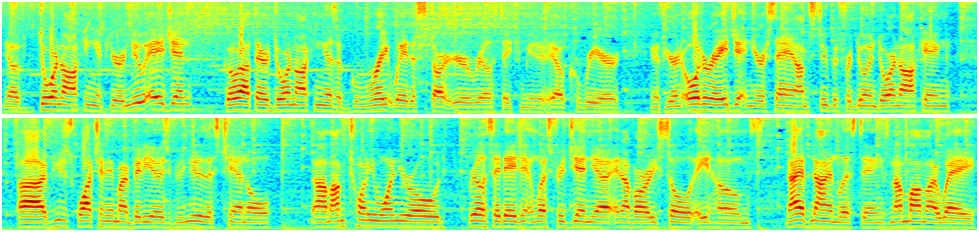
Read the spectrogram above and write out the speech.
You know, if door knocking, if you're a new agent, go out there. Door knocking is a great way to start your real estate community you know, career. And if you're an older agent and you're saying I'm stupid for doing door knocking, uh, if you just watch any of my videos, if you're new to this channel, um, I'm 21 year old real estate agent in West Virginia and I've already sold eight homes. And I have nine listings and I'm on my way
